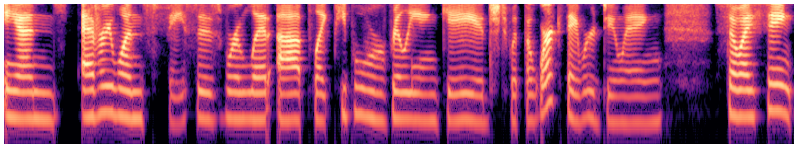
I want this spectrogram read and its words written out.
and everyone's faces were lit up like people were really engaged with the work they were doing. So I think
